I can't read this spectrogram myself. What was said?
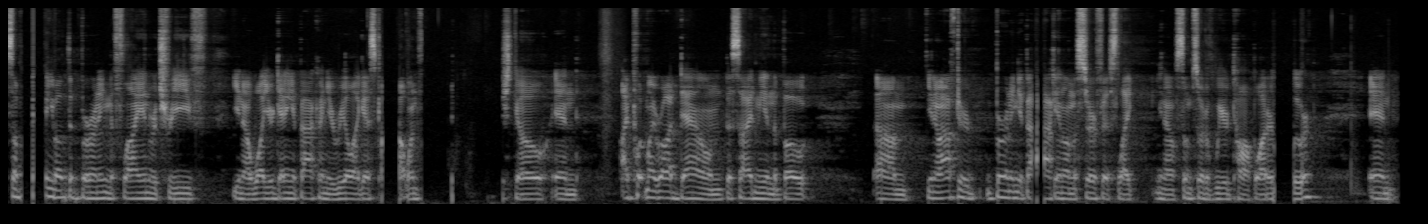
something about the burning, the fly in retrieve, you know, while you're getting it back on your reel, I guess got one fish go. And I put my rod down beside me in the boat. Um, you know, after burning it back in on the surface, like, you know, some sort of weird topwater lure. And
